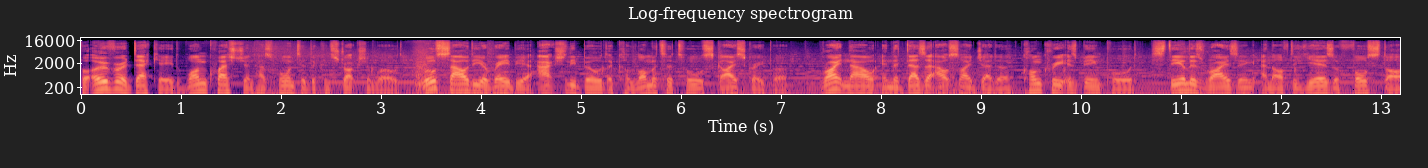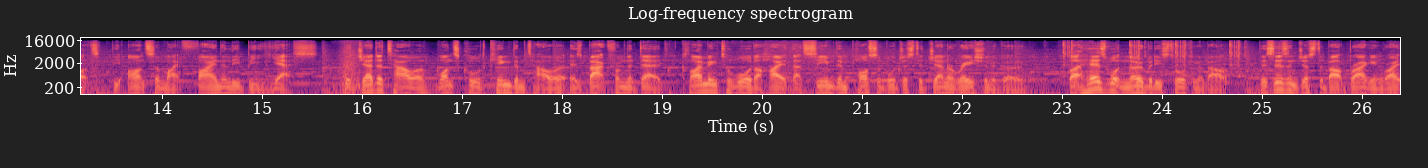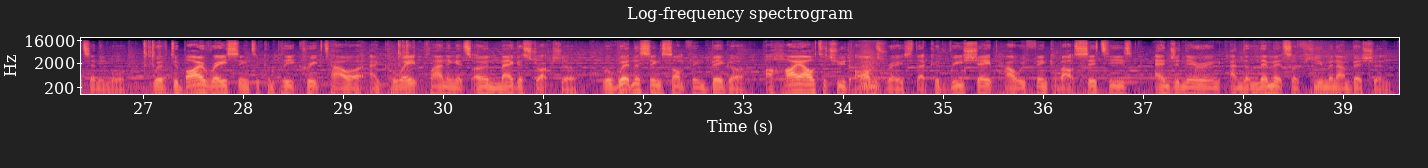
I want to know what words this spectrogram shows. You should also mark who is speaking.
Speaker 1: For over a decade, one question has haunted the construction world. Will Saudi Arabia actually build a kilometer tall skyscraper? Right now, in the desert outside Jeddah, concrete is being poured, steel is rising, and after years of false starts, the answer might finally be yes. The Jeddah Tower, once called Kingdom Tower, is back from the dead, climbing toward a height that seemed impossible just a generation ago. But here's what nobody's talking about. This isn't just about bragging rights anymore. With Dubai racing to complete Creek Tower and Kuwait planning its own megastructure, we're witnessing something bigger, a high-altitude arms race that could reshape how we think about cities, engineering, and the limits of human ambition.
